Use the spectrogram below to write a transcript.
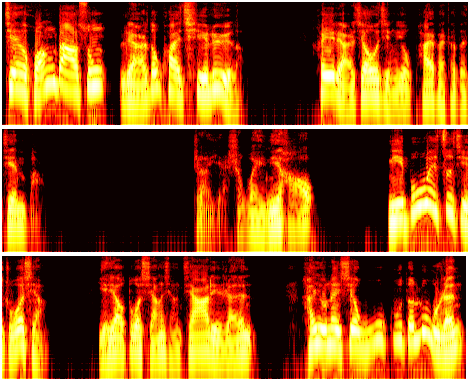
见黄大松脸都快气绿了，黑脸交警又拍拍他的肩膀：“这也是为你好，你不为自己着想，也要多想想家里人，还有那些无辜的路人。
